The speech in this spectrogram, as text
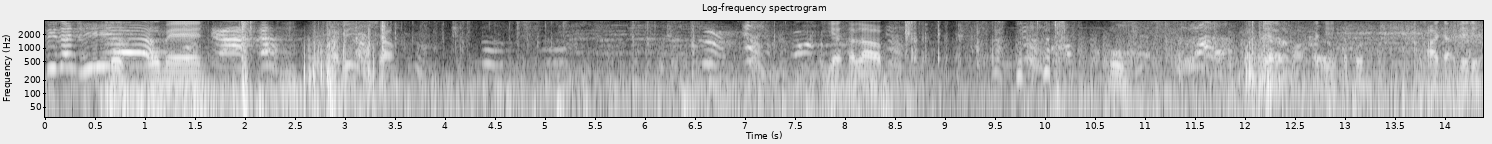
De sind hier! Oh, oh man. Hmm, habis pisang. Pergi salam. Oh. Mana alamak ada siapa? Anak dia dia.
